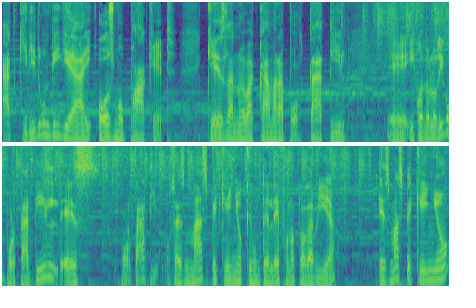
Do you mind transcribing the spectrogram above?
adquirir un DJI Osmo Pocket, que es la nueva cámara portátil. Eh, y cuando lo digo portátil, es portátil, o sea, es más pequeño que un teléfono todavía. Es más pequeño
